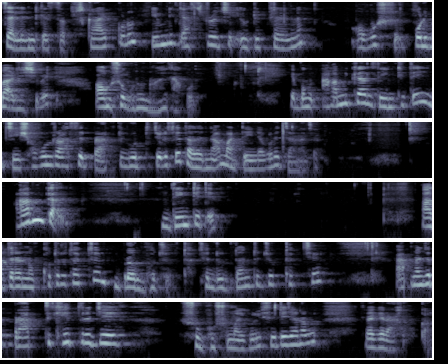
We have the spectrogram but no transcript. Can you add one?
চ্যানেলটিকে সাবস্ক্রাইব করুন, ইউনিক অ্যাস্ট্রোলজি ইউটিউব চ্যানেলে অবশ্যই পরিবার হিসেবে অংশগ্রহণ হয়ে থাকুন। এবং আগামীকাল দিনটিতে যে সকল রাশির প্রাপ্তি ঘটতে চলেছে, তাদের নাম আর দেরি না করে জানা যাক। আগামীকাল দিনটিতে আদ্রা নক্ষত্র থাকছে ব্রহ্মযোগ থাকছে, দুর্দান্ত যোগ থাকছে। আপনাদের প্রাপ্তি ক্ষেত্রে যে শুভ সময়গুলি সেটি জানাব। তার আগে রাহুকাল।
